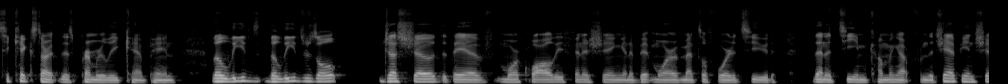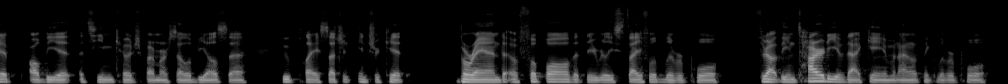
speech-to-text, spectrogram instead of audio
to kickstart this Premier League campaign. The Leeds the Leeds result just showed that they have more quality finishing and a bit more of mental fortitude than a team coming up from the championship, albeit a team coached by Marcelo Bielsa, who play such an intricate brand of football that they really stifled Liverpool throughout the entirety of that game. And I don't think Liverpool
